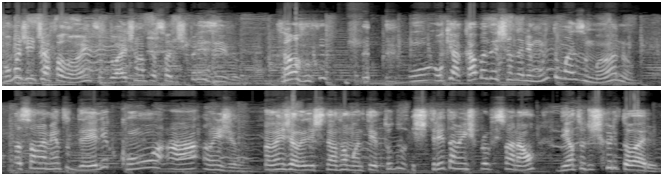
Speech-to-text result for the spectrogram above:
Como a gente já falou antes, o Dwight é uma pessoa desprezível. Então, o, o que acaba deixando ele muito mais humano relacionamento dele com a Angela. A Angela, eles tentam manter tudo estritamente profissional dentro do escritório.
